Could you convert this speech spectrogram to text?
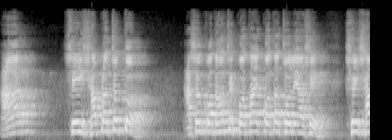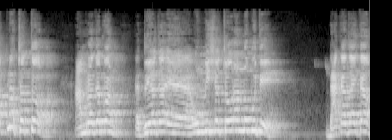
আর সেই শাপলা চত্বর, আসল কথা হচ্ছে কথায় কথা চলে আসে। সেই শাপলা চত্বর, আমরা যখন দুই হাজার উনিশশো চৌরানব্বইতে ঢাকা যাইতাম,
